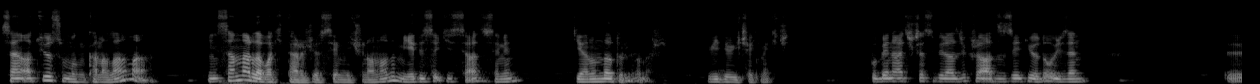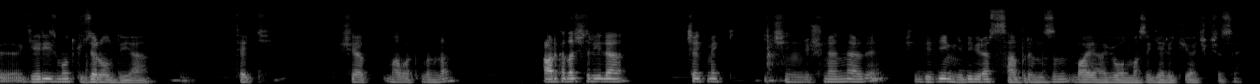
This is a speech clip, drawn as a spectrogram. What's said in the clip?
sen atıyorsun bunu kanala ama insanlar da vakit harcıyor senin için anladın mı? 7-8 saat senin yanında duruyorlar videoyu çekmek için. Bu beni açıkçası birazcık rahatsız ediyordu. O yüzden e, Geriz mod güzel oldu ya. Tek şey yapma bakımından. Arkadaşlarıyla çekmek için düşünenler de işte dediğim gibi biraz sabrınızın bayağı bir olması gerekiyor açıkçası.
